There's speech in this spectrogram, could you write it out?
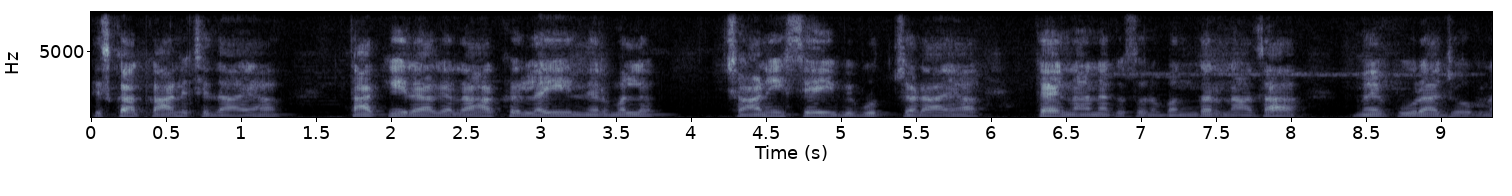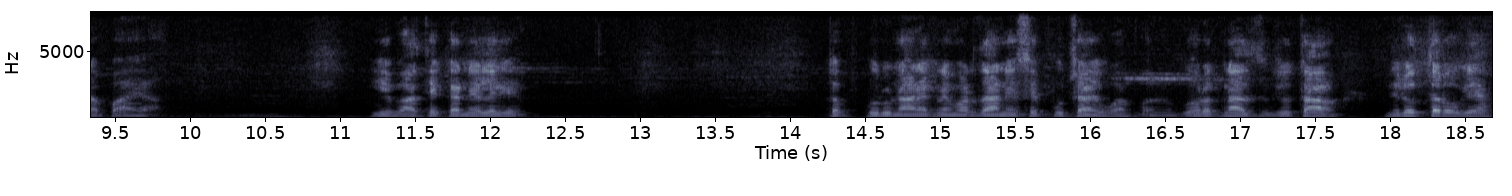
तिसका कान छिदाया, ताकि राग राख लई निर्मल, छाणी से ही विभूत चढ़ाया, कह नानक सुन बंगर ना था मैं पूरा जोग न पाया। ये बातें करने लगे। तब गुरु नानक ने मर्दाने से पूछा, हुआ, गोरखनाथ जो था, निरुत्तर हो गया?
